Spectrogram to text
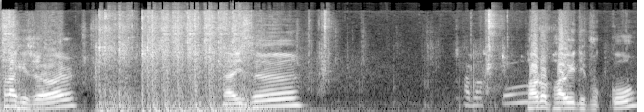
하나 기절. 나이스. 잡았고. 바로 바위 뒤 붙고.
